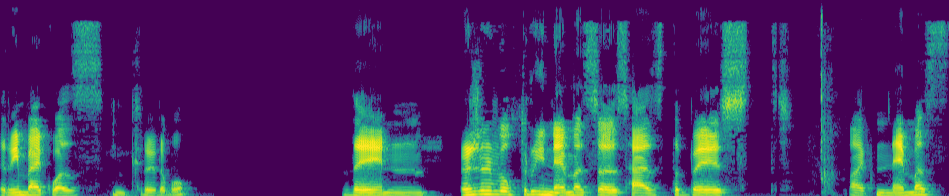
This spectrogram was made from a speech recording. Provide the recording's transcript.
The remake was incredible. Then Resident Evil Three Nemesis has the best, like Nemesis,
